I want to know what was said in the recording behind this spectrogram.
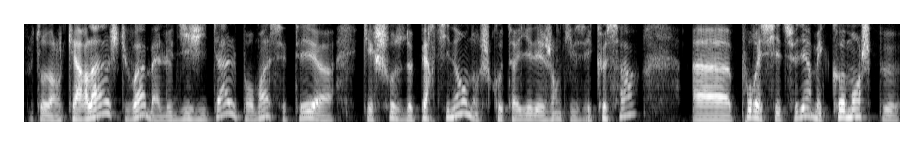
plutôt dans le carrelage, tu vois, bah, le digital, pour moi, c'était quelque chose de pertinent. Donc, je côtoyais des gens qui faisaient que ça. Euh, pour essayer de se dire mais comment je peux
